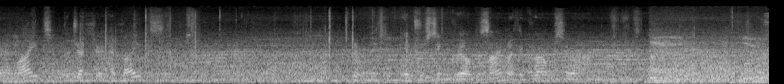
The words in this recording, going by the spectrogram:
running lights, projector headlights. An interesting grille design with a chrome surround.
